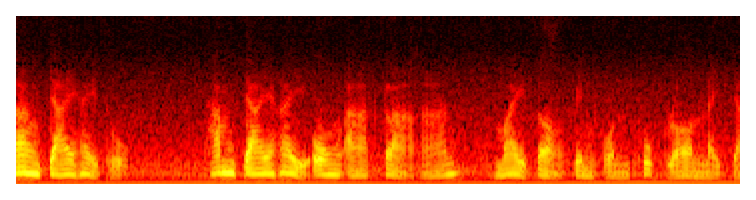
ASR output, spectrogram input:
ตั้งใจให้ถูกทำใจให้องอาจกล้าหาญไม่ต้องเป็นคนทุกข์ร้อนในใจ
